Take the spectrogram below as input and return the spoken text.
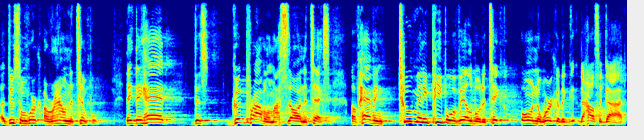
uh, do some work around the temple. They, they had this good problem I saw in the text of having too many people available to take on the work of the, the house of God.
